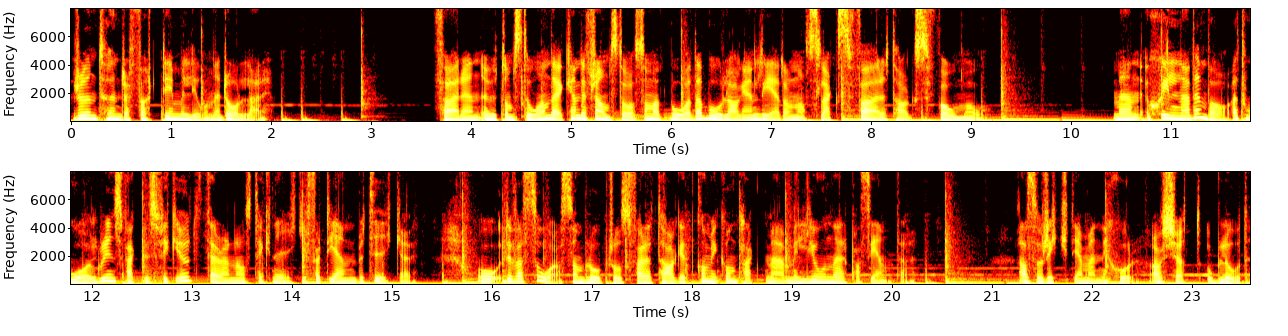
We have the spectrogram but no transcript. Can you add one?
Runt 140 miljoner dollar. För en utomstående kan det framstå som att båda bolagen led av något slags företags-FOMO. Men skillnaden var att Walgreens faktiskt fick ut Theranos teknik i 41 butiker. Och det var så som blodprovsföretaget kom i kontakt med miljoner patienter. Alltså riktiga människor av kött och blod.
